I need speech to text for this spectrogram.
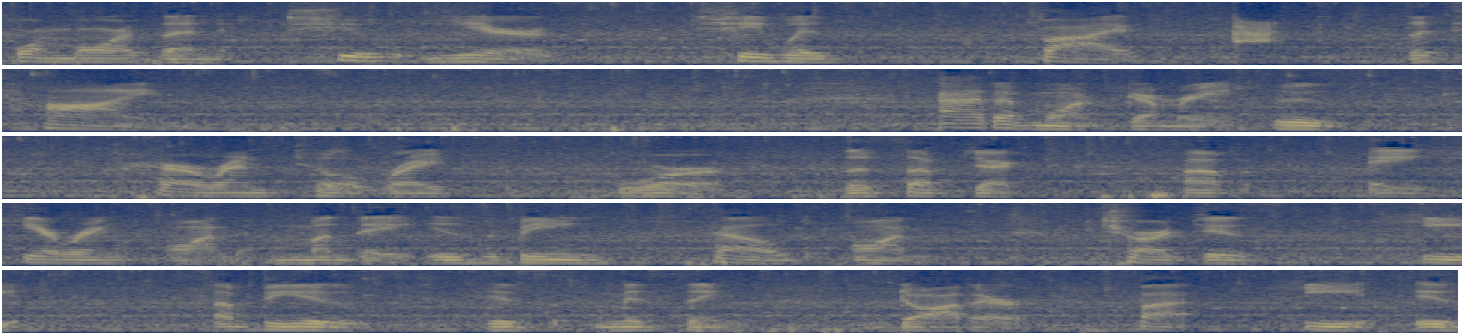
for more than two years. She was five at the time. Adam Montgomery, whose parental rights were the subject of a hearing on Monday, is being held on charges he abused his missing daughter, but he is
